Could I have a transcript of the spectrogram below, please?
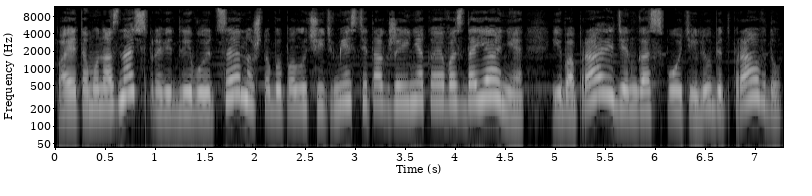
поэтому назначь справедливую цену, чтобы получить вместе также и некое воздаяние, ибо праведен Господь и любит правду,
